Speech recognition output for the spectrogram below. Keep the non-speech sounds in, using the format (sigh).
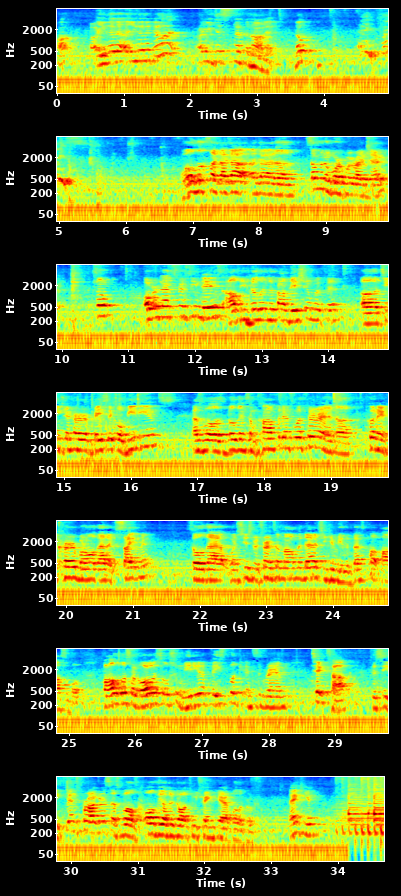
Oh, are you gonna are you gonna do it? Or are you just sniffing on it? Nope. Hey, place. Well, looks like I got I got uh, something to work with right there. So over the next 15 days, I'll be building the foundation with it, uh, teaching her basic obedience, as well as building some confidence with her and uh, putting a curb on all that excitement so that when she's returned to mom and dad, she can be the best pup possible. Follow us on all our social media, Facebook, Instagram, TikTok, to see Finn's progress as well as all the other dogs we train here at Bulletproof. Thank you.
